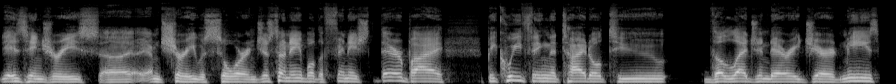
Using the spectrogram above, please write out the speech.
his injuries. Uh, I'm sure he was sore and just unable to finish, thereby bequeathing the title to the legendary Jared Mees.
